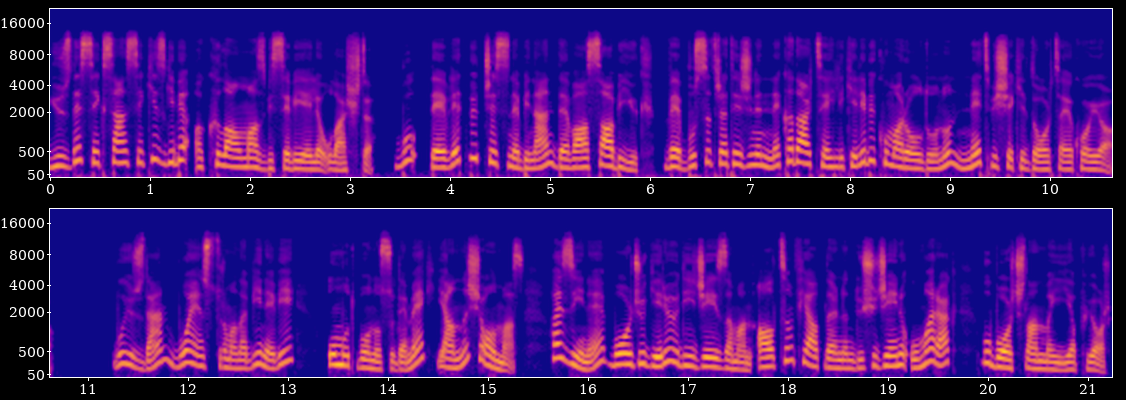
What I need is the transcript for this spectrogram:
%88 gibi akıl almaz bir seviyeye ulaştı. Bu, devlet bütçesine binen devasa bir yük ve bu stratejinin ne kadar tehlikeli bir kumar olduğunu net bir şekilde ortaya koyuyor. Bu yüzden bu enstrümana bir nevi umut bonusu demek yanlış olmaz. Hazine, borcu geri ödeyeceği zaman altın fiyatlarının düşeceğini umarak bu borçlanmayı yapıyor.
